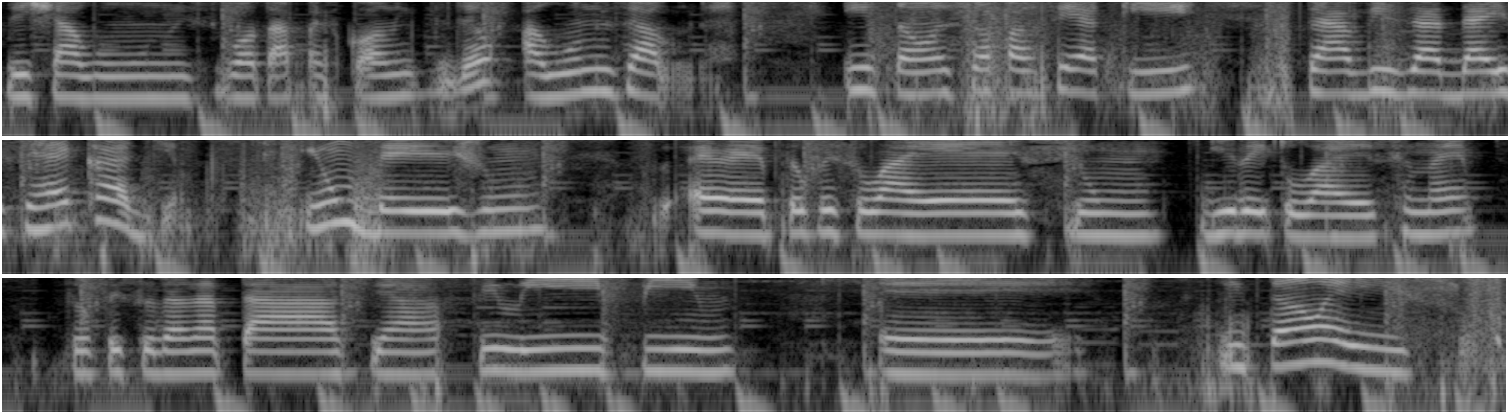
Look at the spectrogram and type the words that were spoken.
deixar alunos voltar para escola, entendeu? Alunos e alunas. Então eu só passei aqui para avisar dar esse recadinho. E um beijo é, professor Laércio, direito Laércio, né? Professora Natácia, Felipe. É... Então é isso.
